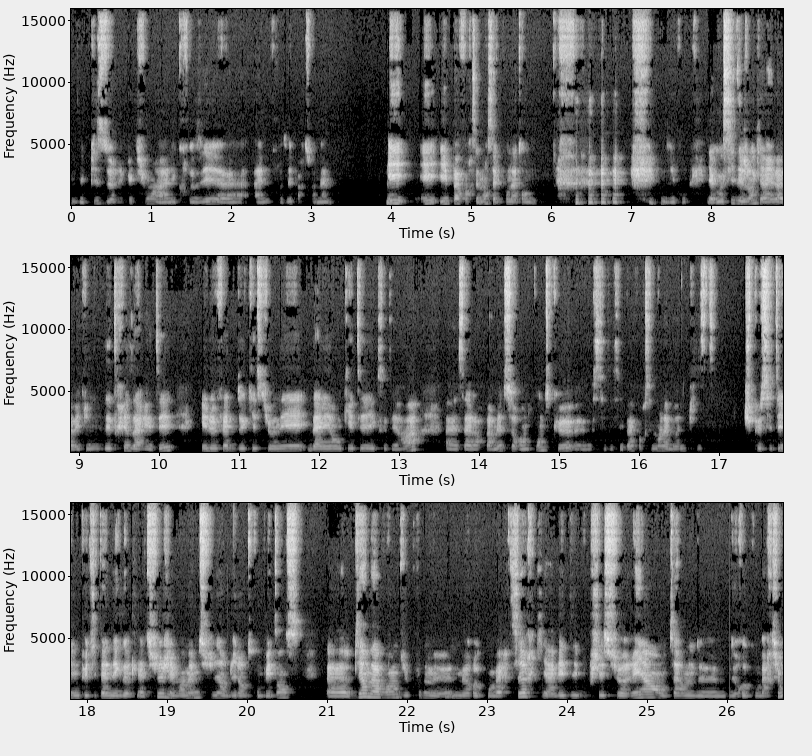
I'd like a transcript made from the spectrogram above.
des pistes de réflexion à aller creuser, euh, à aller creuser par soi-même. Et, et, et, pas forcément celle qu'on attendait. du coup, il y a aussi des gens qui arrivent avec une idée très arrêtée et le fait de questionner, d'aller enquêter, etc., ça leur permet de se rendre compte que ce c'est pas forcément la bonne piste. Je peux citer une petite anecdote là-dessus. J'ai moi-même suivi un bilan de compétences euh, bien avant du coup de me, reconvertir, qui avait débouché sur rien en termes de, reconversion.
